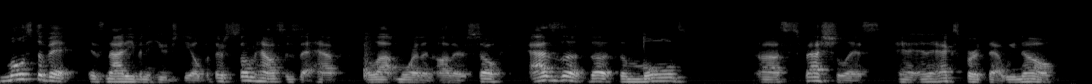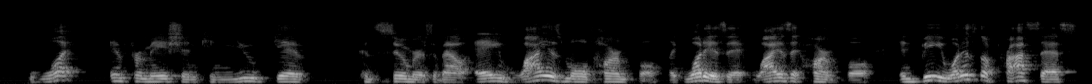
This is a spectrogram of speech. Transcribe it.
Most of it is not even a huge deal, but there's some houses that have a lot more than others. So, as the the, the mold uh, specialist and an expert that we know, what information can you give consumers about a why is mold harmful? Like what is it? Why is it harmful? And b what is the process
